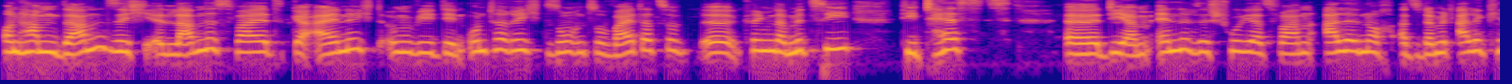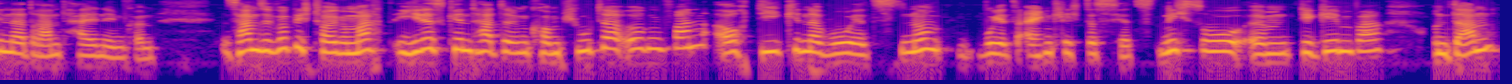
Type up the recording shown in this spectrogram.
und haben dann sich landesweit geeinigt, irgendwie den Unterricht so und so weiterzukriegen, damit sie die Tests, äh, die am Ende des Schuljahres waren, alle noch, also damit alle Kinder dran teilnehmen können. Das haben sie wirklich toll gemacht. Jedes Kind hatte einen Computer irgendwann, auch die Kinder, wo jetzt, ne, wo jetzt eigentlich das jetzt nicht so ähm, gegeben war. Und dann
